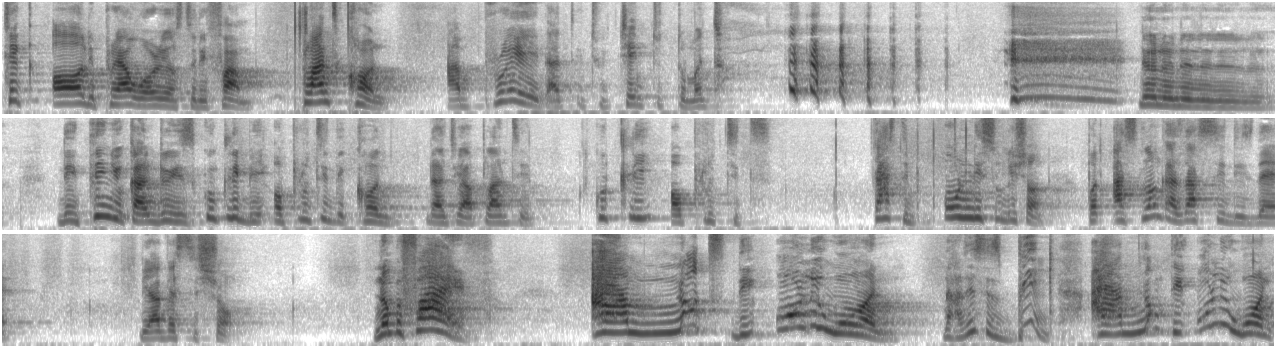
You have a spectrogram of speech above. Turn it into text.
take all the prayer warriors to the farm, plant corn, and pray that it will change to tomato. no, no, no, no, no, no. The thing you can do is quickly be uprooting the corn that you are planting. Quickly uproot it. That's the only solution. But as long as that seed is there, the harvest is sure. Number five, I am not the only one. Now, this is big. I am not the only one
